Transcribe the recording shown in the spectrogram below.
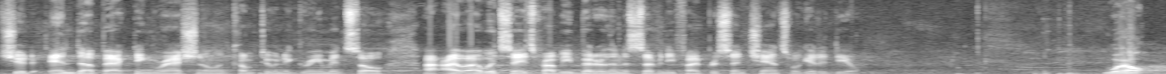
should end up acting rational and come to an agreement. So I, I would say it's probably better than a 75% chance we'll get a deal. Well,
